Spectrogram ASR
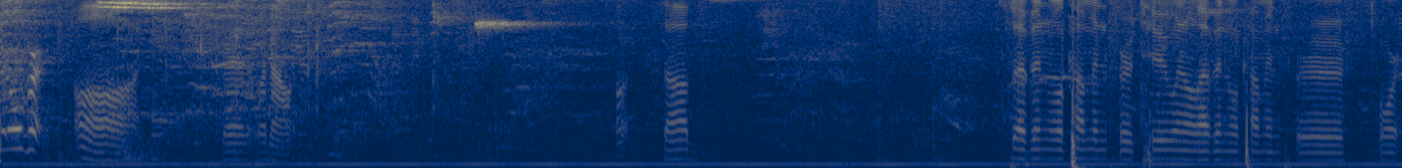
get over! Oh, man, it went out. Oh, subs. 7 will come in for 2 and 11 will come in for 14.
